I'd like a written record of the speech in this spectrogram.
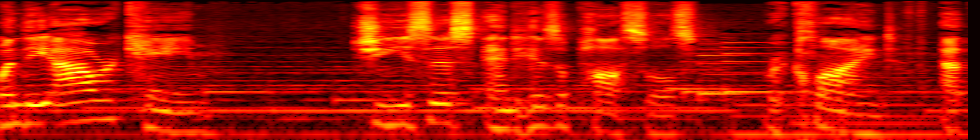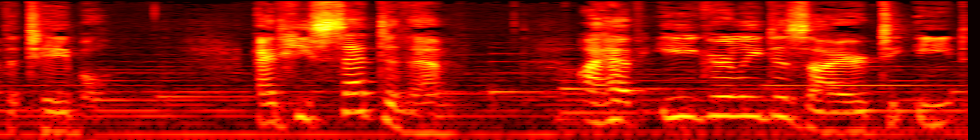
When the hour came, Jesus and his apostles reclined at the table. And he said to them, I have eagerly desired to eat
